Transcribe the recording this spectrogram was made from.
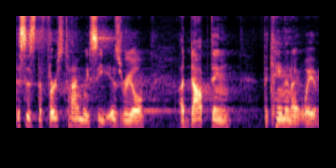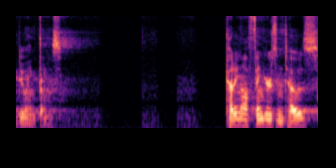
this is the first time we see Israel adopting the Canaanite way of doing things cutting off fingers and toes.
